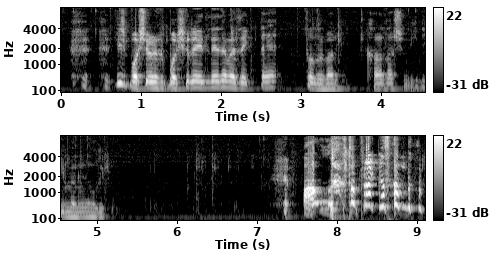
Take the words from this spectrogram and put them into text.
Hiç başarı başarı elde edemesek de dur ben karadan şimdi gideyim ben onu alayım. Allah toprak kazandım.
